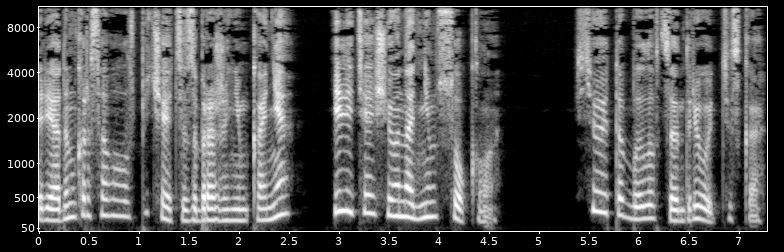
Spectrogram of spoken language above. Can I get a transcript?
Рядом красовалась печать с изображением коня и летящего над ним сокола. Все это было в центре оттиска.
